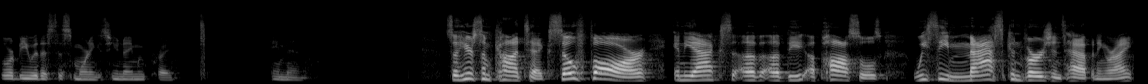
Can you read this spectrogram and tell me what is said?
Lord, be with us this morning. It's in your name we pray. Amen. So here's some context. So far in the Acts of, of the Apostles, we see mass conversions happening, right?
